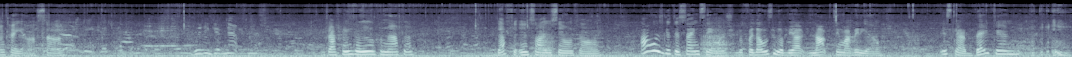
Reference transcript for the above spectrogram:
Okay, y'all, so. We didn't get napkins. Josh, can you go in some napkin? That's the inside of the sandwich, y'all. I always get the same sandwich, but for those who have not seen my video, it's got bacon.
